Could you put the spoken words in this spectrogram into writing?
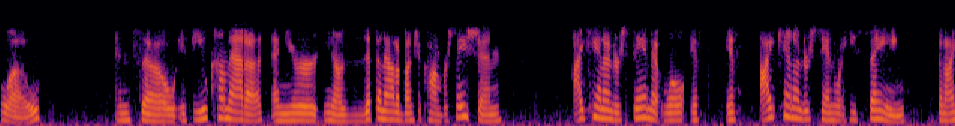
slow. And so if you come at us and you're, you know, zipping out a bunch of conversation, I can't understand it. Well, if if I can't understand what he's saying, then I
